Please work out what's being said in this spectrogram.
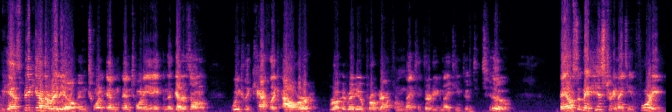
began speaking on the radio in, 20, in, in 28 and then got his own weekly Catholic Hour radio program from 1930 to 1952. They also made history in 1940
